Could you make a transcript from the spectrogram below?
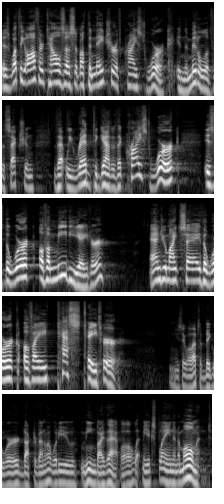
is what the author tells us about the nature of Christ's work in the middle of the section that we read together. That Christ's work is the work of a mediator, and you might say the work of a testator. You say, well, that's a big word, Dr. Venema. What do you mean by that? Well, let me explain in a moment.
